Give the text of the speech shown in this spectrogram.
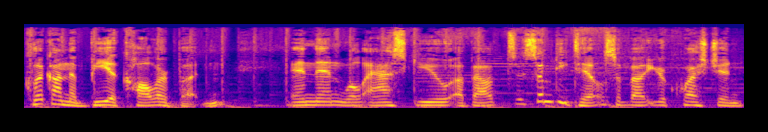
click on the Be a Caller button and then we'll ask you about some details about your question.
